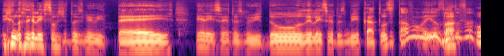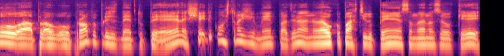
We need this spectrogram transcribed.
nas eleições de 2010, eleições de 2012, eleições de 2014, estavam aí usadas. O, a, o próprio presidente do PL é cheio de constrangimento para dizer, ah, não é o que o partido pensa, não é não sei o quê.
